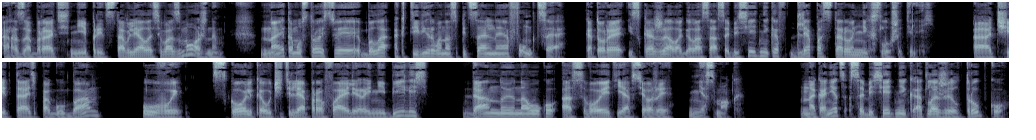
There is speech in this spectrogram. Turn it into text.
Разобрать не представлялось возможным. На этом устройстве была активирована специальная функция, которая искажала голоса собеседников для посторонних слушателей. А читать по губам? Увы, сколько учителя-профайлеры не бились, данную науку освоить я все же не смог. Наконец собеседник отложил трубку,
